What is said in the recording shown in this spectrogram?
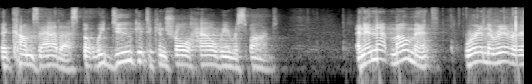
that comes at us, but we do get to control how we respond. And in that moment, we're in the river.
